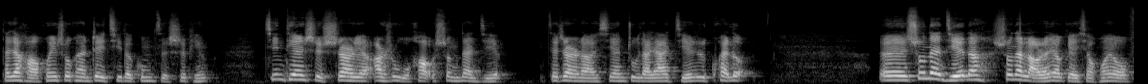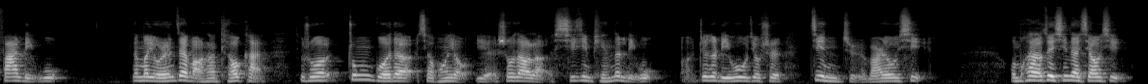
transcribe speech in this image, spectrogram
大家好，欢迎收看这期的公子时评。今天是十二月二十五号，圣诞节，在这儿呢，先祝大家节日快乐。呃，圣诞节呢，圣诞老人要给小朋友发礼物。那么有人在网上调侃，就说中国的小朋友也收到了习近平的礼物啊，这个礼物就是禁止玩游戏。我们看到最新的消息，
